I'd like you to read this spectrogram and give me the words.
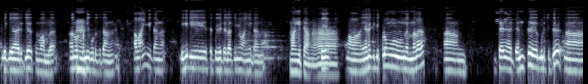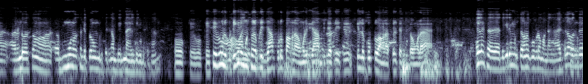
அதுக்கு டிக்ளரேஷன் ஃபார்ம்ல அதை நோட். பண்ணி கொடுத்துட்டாங்க. வாங்கிட்டாங்க. டிகிரி சர்டிஃபிகேட் எல்லாத்தையுமே வாங்கிட்டாங்க. வாங்கிட்டாங்க. எனக்கு டிப்ளமோங்கிறதுனால டென்த்து முடிச்சுட்டு ரெண்டு வருஷம் மூணு வருஷம் டிப்ளமோ முடிச்சிருக்கேன் அப்படின்னு நான் எழுதி கொடுத்துட்டேன். Okay okay. சரி உங்களுக்கு டிகிரி முடிச்சு எப்படி ஜாப் கொடுப்பாங்களா? உங்களுக்கு ஜாப் எப்படி ஸ்கில்ல கூப்பிடுவாங்களா? ஸ்கில் டெஸ்ட் உங்களை இல்லை சார் டிகிரி முடிச்சவங்க கூப்பிட மாட்டாங்க. ஆக்சுவலாக வந்து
